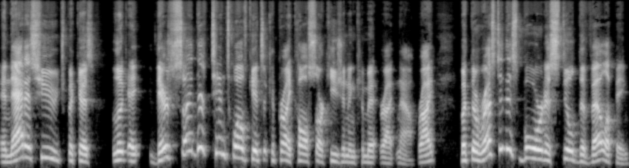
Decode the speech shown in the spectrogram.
And that is huge because look, eh, there's there's 10, 12 kids that could probably call Sarkisian and commit right now, right? But the rest of this board is still developing.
